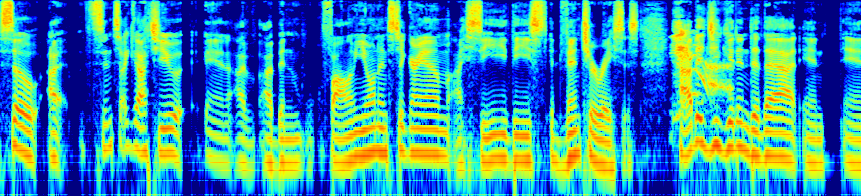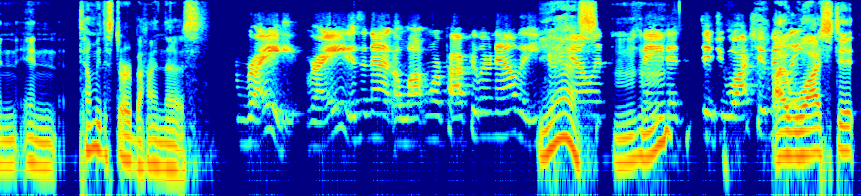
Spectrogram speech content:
So I since I got you and I've I've been following you on Instagram, I see these adventure races. How did you get into that? And and and tell me the story behind those. Right, right. Isn't that a lot more popular now that Eco Yes. Challenge Mhm. made it? Did you watch it, I watched it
